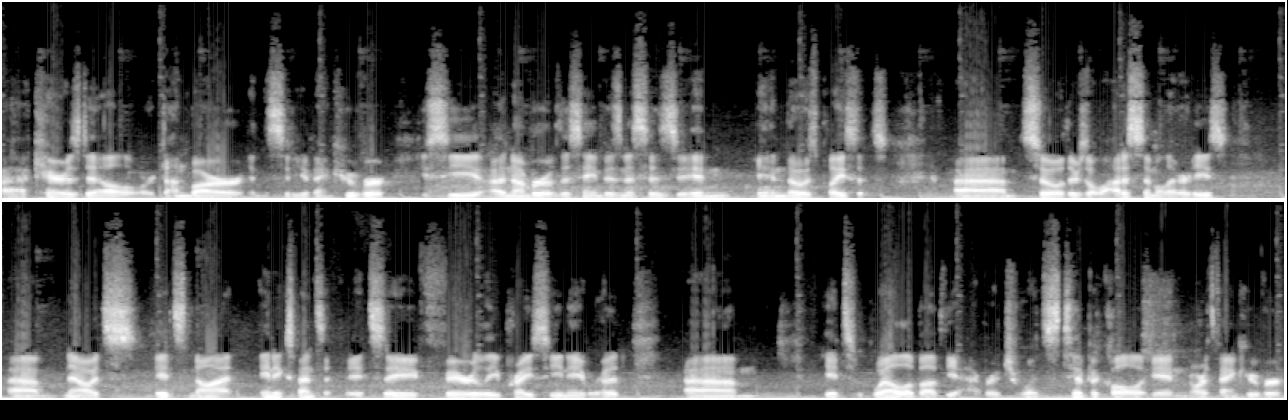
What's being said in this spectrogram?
uh, Kerrisdale or Dunbar in the city of Vancouver. You see a number of the same businesses in, in those places. Um, so there's a lot of similarities. Um, now it's it's not inexpensive. It's a fairly pricey neighborhood. Um, it's well above the average. What's typical in North Vancouver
